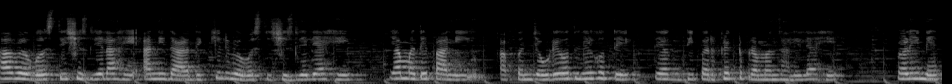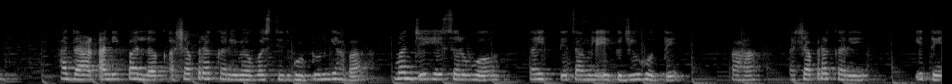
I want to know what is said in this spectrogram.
हा व्यवस्थित शिजलेला आहे आणि डाळ देखील व्यवस्थित शिजलेली आहे. यामध्ये पाणी आपण जेवढे ओतले होते ते अगदी परफेक्ट प्रमाण झालेले आहे. पळीने हा डाळ आणि पालक अशा प्रकारे व्यवस्थित घोटून घ्यावा. म्हणजे हे सर्व साहित्य चांगले एकजीव होते. पहा अशा प्रकारे इथे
